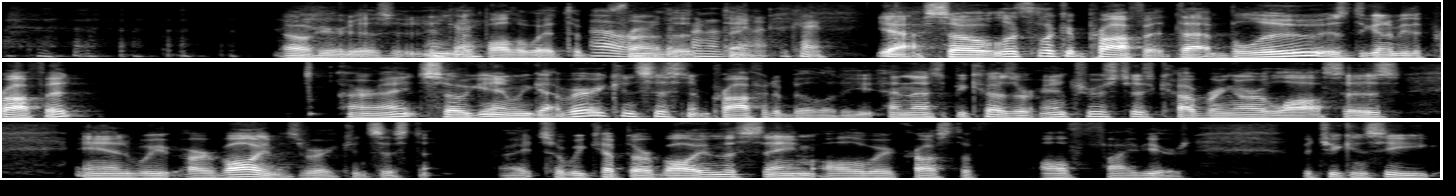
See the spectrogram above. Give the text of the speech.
Oh, here it is. It ended Okay. up all the way at the oh, front of the front of thing. the okay. Yeah. So let's look at profit. That blue is going to be the profit. All right. So again, we got very consistent profitability, and that's because our interest is covering our losses, and we our volume is very consistent. Right. So we kept our volume the same all the way across the all five years. But you can see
